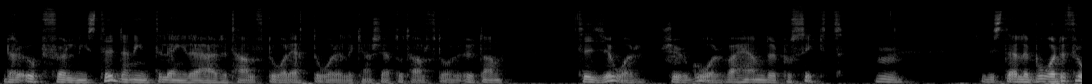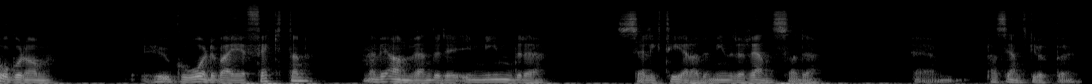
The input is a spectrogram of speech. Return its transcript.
där uppföljningstiden inte längre är ett halvt år, ett år eller kanske ett och ett halvt år utan 10 år, 20 år. Vad händer på sikt? Mm. Så vi ställer både frågor om hur går det? Vad är effekten när vi använder det i mindre selekterade, mindre rensade eh, patientgrupper?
